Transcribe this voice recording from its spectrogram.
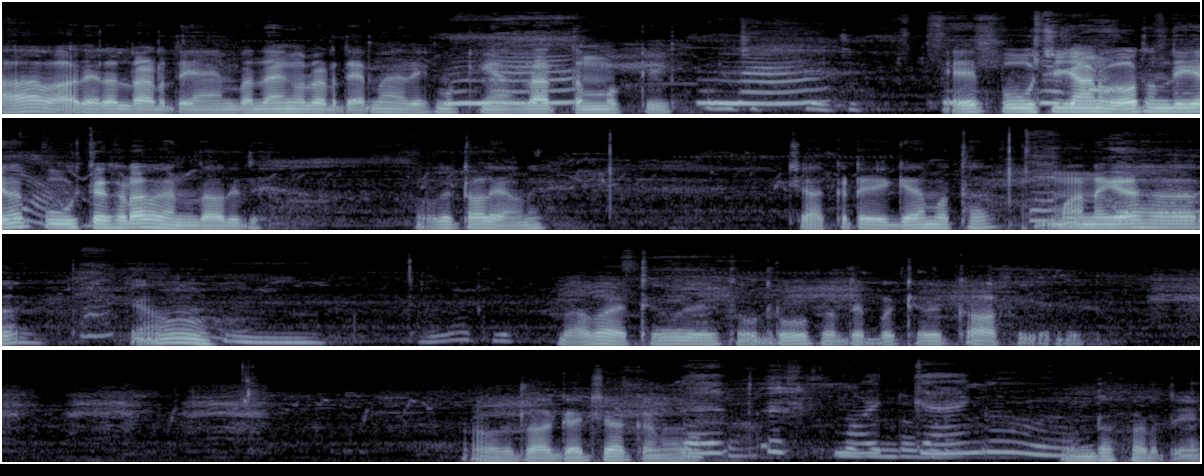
ਆਹ ਵਾ ਦੇ ਲੜਦੇ ਆਂ ਬੰਦਿਆਂ ਨੂੰ ਲੜਦੇ ਆ ਮੈਂ ਦੇ ਮੁੱਕੀਆਂ ਲੱਤ ਮੁੱਕੀ। ਇਹ ਪੂਛ 'ਚ ਜਾਨ ਬਹੁਤ ਹੁੰਦੀ ਹੈ ਨਾ ਪੂਛ ਤੇ ਖੜਾ ਹੋ ਜਾਂਦਾ ਉਹਦੇ ਤੇ ਉਹਦੇ ਢਾਲਿਆ ਉਹਨੇ ਚੱਕ ਟੇਕ ਗਿਆ ਮੱਥਾ ਮੰਨ ਗਿਆ ਹਾਰ ਕਿਉਂ? ਬਾਬਾ ਇੱਥੇ ਉਹਦੇ ਤੋਂ ਉਧਰੋਂ ਫਿਰਦੇ ਬੈਠੇ ਹੋਏ ਕਾਫੀ ਜਾਂਦੇ ਉਹਦੇ ਲੱਗ ਝਾਕਣ. ਉਹਦਾ ਫੜਦੇ ਆ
